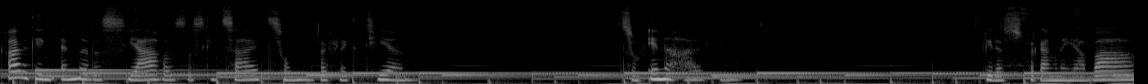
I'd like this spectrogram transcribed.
Gerade gegen Ende des Jahres ist die Zeit zum Reflektieren, zum Innehalten, wie das vergangene Jahr war,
